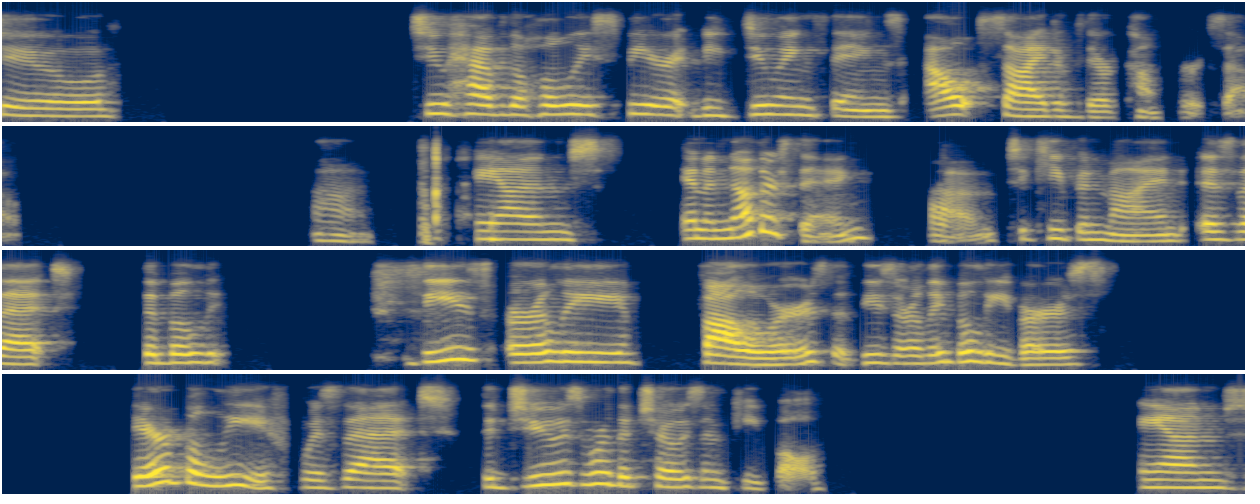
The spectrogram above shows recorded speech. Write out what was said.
to to have the Holy Spirit be doing things outside of their comfort zone. Um, and and another thing um, to keep in mind is that the these early followers, these early believers, their belief was that the Jews were the chosen people. And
